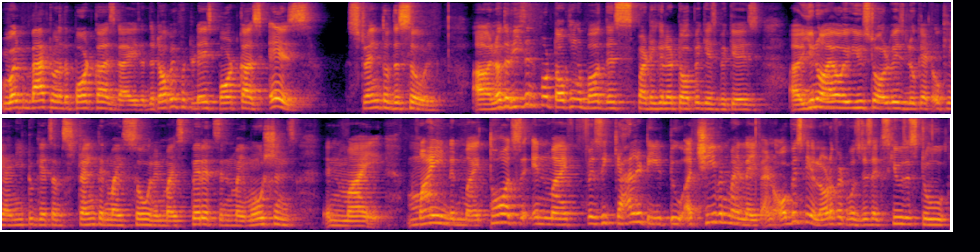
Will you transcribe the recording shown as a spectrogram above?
Welcome back to another podcast, guys. And the topic for today's podcast is strength of the soul. Uh, now, the reason for talking about this particular topic is because, uh, you know, I used to always look at, okay, I need to get some strength in my soul, in my spirits, in my emotions, in my mind, in my thoughts, in my physicality to achieve in my life. And obviously, a lot of it was just excuses to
